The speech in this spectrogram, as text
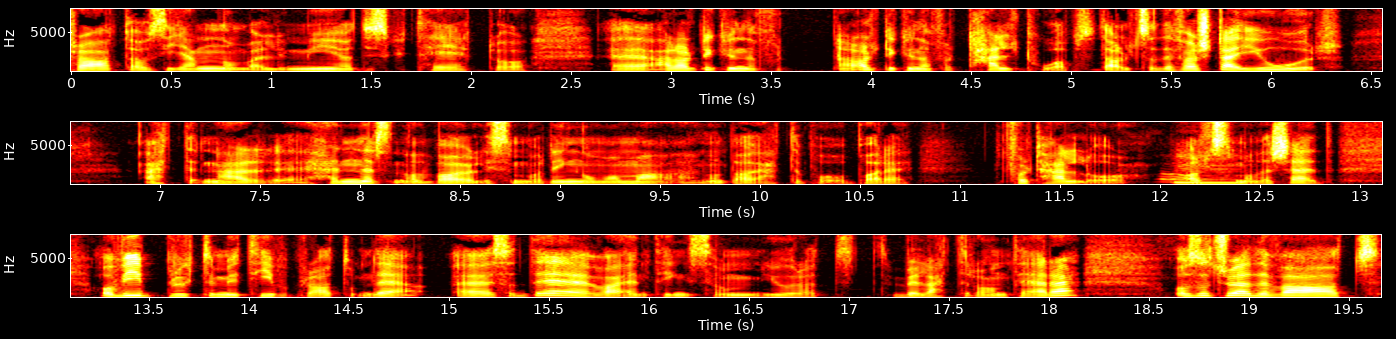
prata oss gjennom veldig mye og diskutert. Og eh, jeg har alltid kunnet, for, alltid kunnet fortelle henne absolutt alt. Så det første jeg gjorde etter denne hendelsen, var jo liksom å ringe mamma noen dager etterpå og bare fortelle henne alt som hadde skjedd. Og vi brukte mye tid på å prate om det. Eh, så det var en ting som gjorde at det ble lettere å håndtere. Og så tror jeg det var at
